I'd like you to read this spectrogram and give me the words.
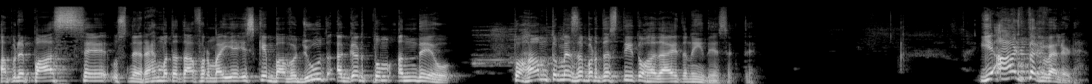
اپنے پاس سے اس نے رحمت عطا فرمائی ہے۔ اس کے باوجود اگر تم اندھے ہو، تو ہم تمہیں زبردستی تو ہدایت نہیں دے سکتے۔ یہ آج تک ویلڈ ہے۔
